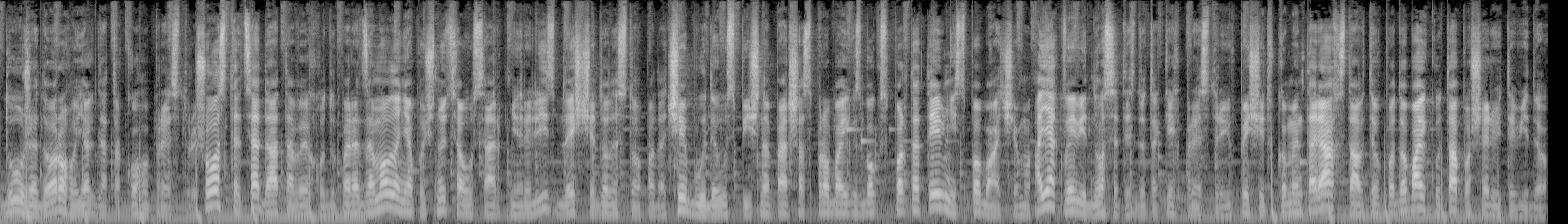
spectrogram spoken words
Дуже дорого, як для такого пристрою. Шосте це дата виходу. Передзамовлення почнуться у серпні. Реліз ближче до листопада. Чи буде успішна перша спроба Xbox портативність? Побачимо. А як ви відноситесь до таких пристроїв? Пишіть в коментарях, ставте вподобайку та поширюйте відео.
